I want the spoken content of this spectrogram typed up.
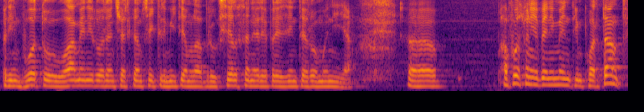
prin votul oamenilor încercăm să-i trimitem la Bruxelles să ne reprezinte România. A fost un eveniment important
